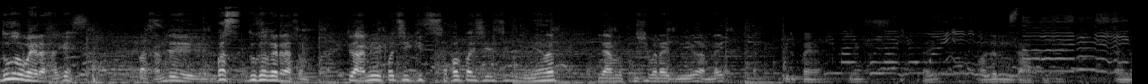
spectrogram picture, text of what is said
दुःख भइरहेछ के? हामीले बस दुःख गरिरहेछौँ। त्यो हामी पछि गीत सफल पाइसकेपछि मेहनतले हामीलाई खुसी बनाइदिने हो हामीलाई। कृपया प्लिज है होइन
